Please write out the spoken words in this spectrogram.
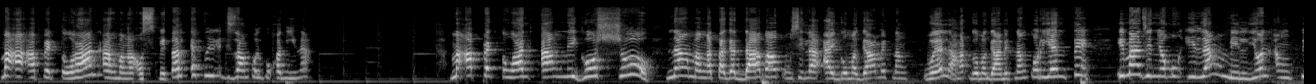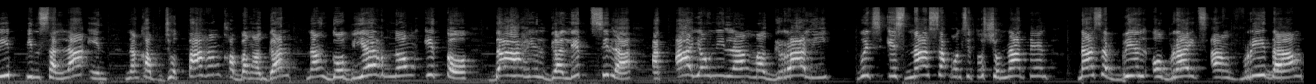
maaapektuhan ang mga ospital. Ito yung example ko kanina. maapektuhan ang negosyo ng mga taga Davao kung sila ay gumagamit ng, well, lahat gumagamit ng kuryente. Imagine nyo kung ilang milyon ang pipinsalain ng kabjotahang kabangagan ng gobyernong ito dahil galit sila at ayaw nilang mag-rally which is nasa konstitusyon natin, nasa Bill of Rights ang freedom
